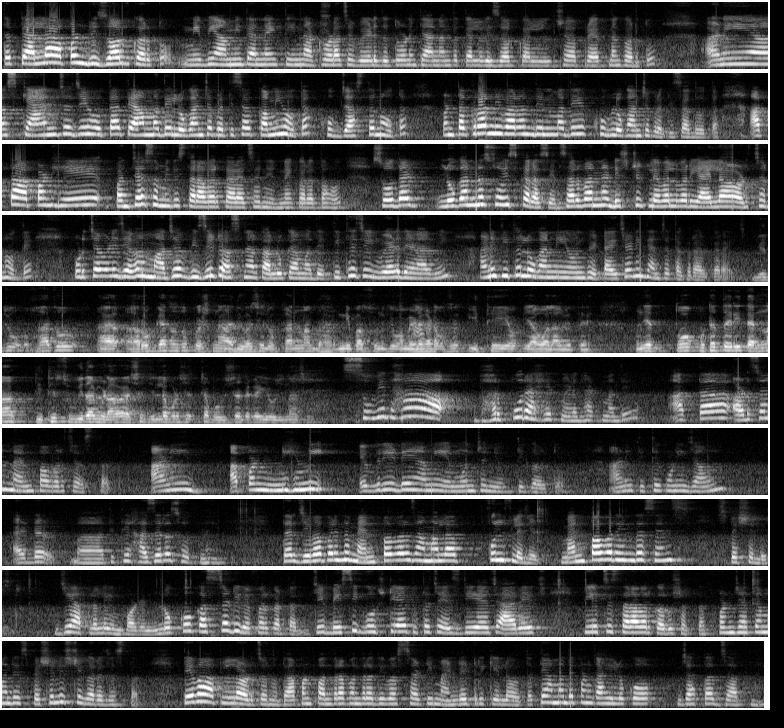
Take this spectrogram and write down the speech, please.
तर त्याला आपण रिझॉल्व करतो. मे बी आम्ही त्यांना एक तीन आठवड्याचा वेळ देतो आणि त्यानंतर त्याला रिझॉल्व करायचा प्रयत्न करतो. आणि स्कॅनचं जे होता त्यामध्ये लोकांचा प्रतिसाद कमी होता खूप जास्त नव्हता पण तक्रार निवारण दिनमध्ये खूप लोकांचा प्रतिसाद होता. आत्ता आपण हे पंचायत समिती स्तरावर करायचा निर्णय करत आहोत सो दॅट लोकांना सोयीस्कर असेल. सर्वांना डिस्ट्रिक्ट लेवलवर यायला अडचण होते. पुढच्या वेळी जेव्हा माझ्या व्हिजिट असणार तालुक्यामध्ये तिथेच एक वेळ देणार मी आणि तिथे लोकांनी येऊन भेटायचे आणि त्यांच्या तक्रार करायची. हे जो हा जो आरोग्याचा जो प्रश्न आदिवासी लोकांना धारणीपासून किंवा मेळघाटापासून इथे यावं लागत आहे म्हणजे तो कुठंतरी त्यांना तिथे सुविधा मिळाव्या अशा जिल्हा परिषदच्या भविष्याच्या काही योजना असेल? सुविधा भरपूर आहेत मेळघाटमध्ये. आता अडचण मॅनपॉवरच्या असतात. आणि आपण नेहमी एव्हरी डे आम्ही एमओनच्या नियुक्ती करतो. आणि तिथे कोणी जाऊन ॲड तिथे हजरच होत नाही. तर जेव्हापर्यंत मॅनपॉवर्स आम्हाला full fledged manpower in the sense specialist जे आपल्याला इम्पॉर्टंट लोक कशासाठी रेफर करतात? जे बेसिक गोष्टी आहेत तिथंचे S D H R H P H स्तरावर करू शकतात. पण ज्याच्यामध्ये स्पेशलिस्टची गरज असतात तेव्हा आपल्याला अडचण होते. आपण पंधरा पंधरा दिवससाठी मॅन्डेटरी केलं होतं. त्यामध्ये पण काही लोक जातात जात नाही.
